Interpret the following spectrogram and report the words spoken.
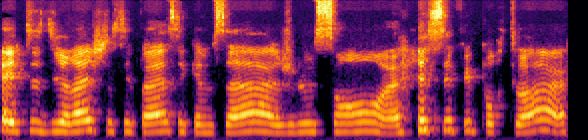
Elle te dira, je sais pas, c'est comme ça, je le sens, c'est fait pour toi.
